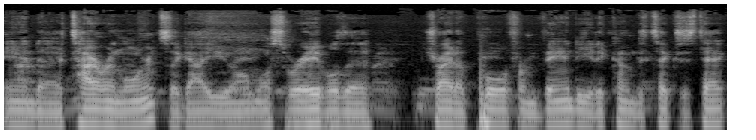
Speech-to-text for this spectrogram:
and uh, Tyrin Lawrence, a guy you almost were able to try to pull from Vandy to come to Texas Tech.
